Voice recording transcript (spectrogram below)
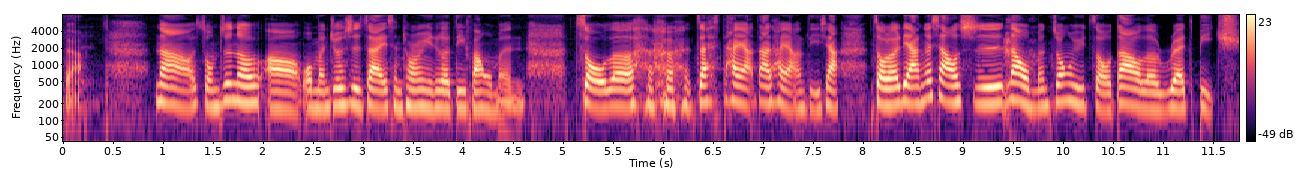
对啊。那总之呢，啊、呃，我们就是在 Santorini 这个地方，我们走了呵呵 在太阳大太阳底下走了两个小时，那我们终于走到了 Red Beach。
